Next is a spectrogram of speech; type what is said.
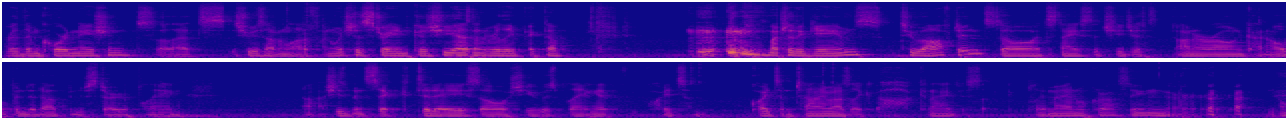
rhythm coordination. So that's she was having a lot of fun, which is strange because she hasn't really picked up much of the games too often. So it's nice that she just on her own kind of opened it up and just started playing. Uh, she's been sick today, so she was playing it quite some quite some time. I was like, oh, can I just like play my Animal Crossing or no?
